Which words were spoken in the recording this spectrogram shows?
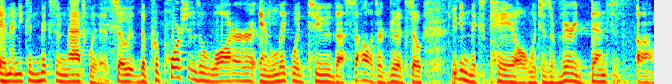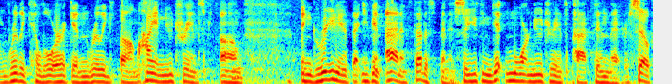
and then you can mix and match with it. So the proportions of water and liquid to the solids are good. So you can mix kale, which is a very dense, um, really caloric and really um, high in nutrients. Um, ingredient that you can add instead of spinach so you can get more nutrients packed in there so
